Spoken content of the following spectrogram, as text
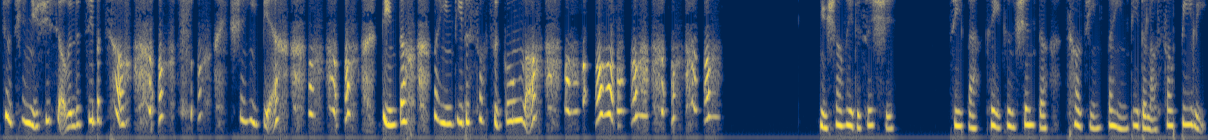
就欠女婿小文的鸡巴操！啊深一点！哦哦！顶到万影帝的骚子宫了！啊啊啊啊啊！女上位的姿势。鸡巴可以更深的操进万影帝的老骚逼里。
